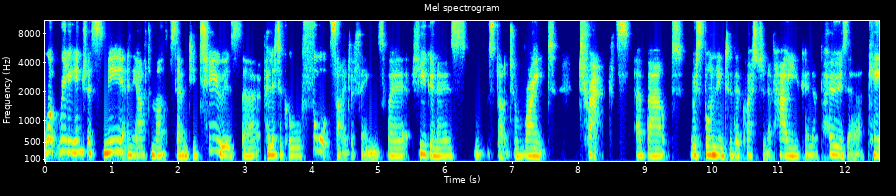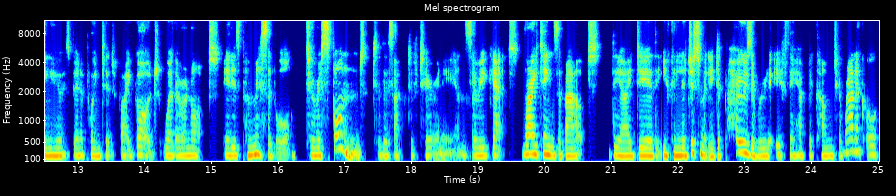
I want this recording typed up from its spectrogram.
what really interests me in the aftermath of 72 is the political thought side of things, where Huguenots start to write tracts about responding to the question of how you can oppose a king who has been appointed by God, whether or not it is permissible to respond to this act of tyranny. And so we get writings about the idea that you can legitimately depose a ruler if they have become tyrannical,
